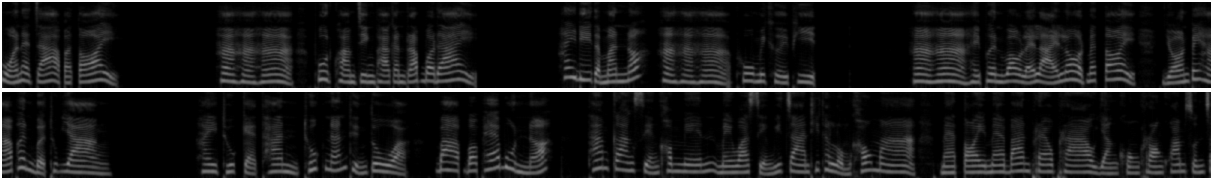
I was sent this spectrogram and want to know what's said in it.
หัวน่ะจ้าป้าต้อย ฮ่าฮ่าฮ่าพูดความจริงพากันรับบ่ได้ ให้ดีแต่มันเนาะฮ่าฮ่าฮ่าผู้ไม่เคยผิดฮ่าฮ่าให้เพิ่นเว้าหลาย ๆ โลดแม่ต้อย ย้อนไปหาเพิ่นเบิดทุกอย่าง ให้ทุกแก่ท่านทุกนั้นถึงตัว บาปบ่แพ้บุญเนาะท่ามกลางเสียงคอมเมนต์ ไม่ว่าเสียงวิจารณ์ที่ถล่มเข้ามา แม่ต้อยแม่บ้านแพรวๆยังคงครองความสนใจ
